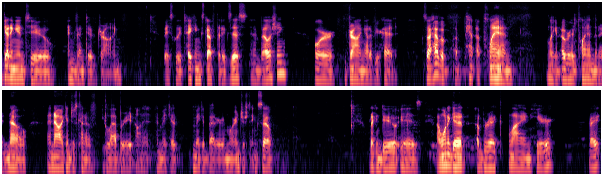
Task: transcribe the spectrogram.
getting into inventive drawing. Basically taking stuff that exists and embellishing or drawing out of your head. So I have a, a, a plan, like an overhead plan that I know, and now I can just kind of elaborate on it and make it make it better and more interesting. So what I can do is I want to get a brick line here, right?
